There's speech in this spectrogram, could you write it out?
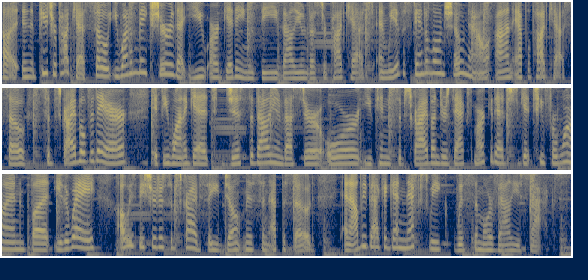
uh, in future podcasts. So you want to make sure that you are getting the Value Investor podcast. And we have a standalone show now on Apple Podcasts. So subscribe over there if you want to get just the Value Investor, or you can subscribe under Zacks Market Edge to get two for one. But either way, always be sure to subscribe so you don't miss an episode. And I'll be back again next week with some more value stocks.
